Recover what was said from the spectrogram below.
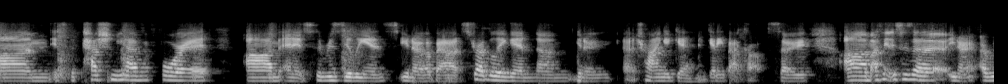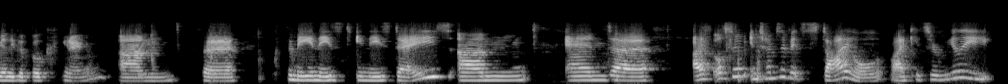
Um, it's the passion you have for it. Um, and it's the resilience, you know, about struggling and, um, you know, uh, trying again and getting back up. So um, I think this is a, you know, a really good book, you know, um, for for me in these in these days. Um, and uh, I've also, in terms of its style, like it's a really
